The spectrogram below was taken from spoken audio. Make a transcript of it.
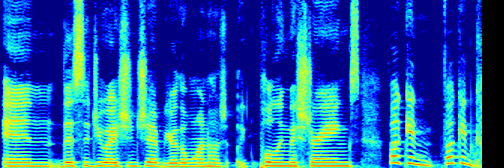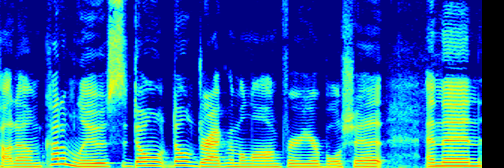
in this situationship, you're the one who's pulling the strings. Fucking fucking cut them, cut them loose. Don't don't drag them along for your bullshit. And then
